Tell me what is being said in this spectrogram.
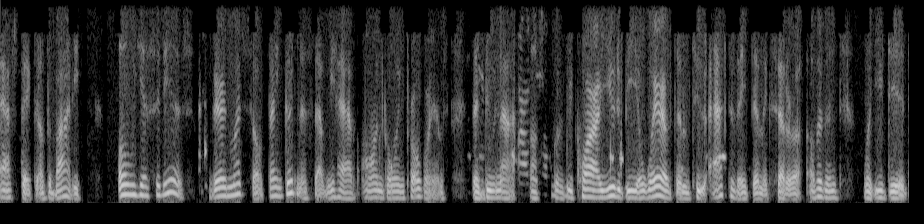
aspect of the body. Oh, yes, it is. Very much so. Thank goodness that we have ongoing programs that do not uh, require you to be aware of them, to activate them, etc., other than what you did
